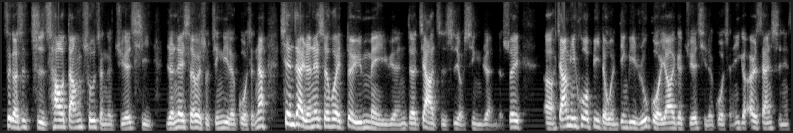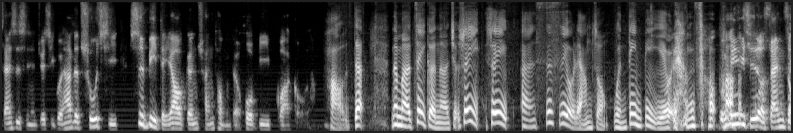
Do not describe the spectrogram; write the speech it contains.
这个是纸钞当初整个崛起人类社会所经历的过程。那现在人类社会对于美元的价值是有信任的，所以呃，加密货币的稳定币如果要一个崛起的过程，一个二三十年、三四十年崛起过程，它的初期势必得要跟传统的货币挂钩。好的，那么这个呢，就所以所以，嗯，思思有两种，稳定币也有两种，稳定币其实有三种，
